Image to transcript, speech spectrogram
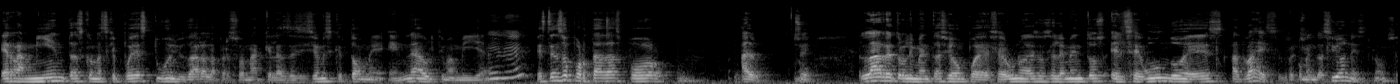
herramientas con las que puedes tú ayudar a la persona a que las decisiones que tome en la última milla estén soportadas por algo. ¿no? Sí. La retroalimentación puede ser uno de esos elementos. El segundo es advice, recomendaciones, ¿no? Sí.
